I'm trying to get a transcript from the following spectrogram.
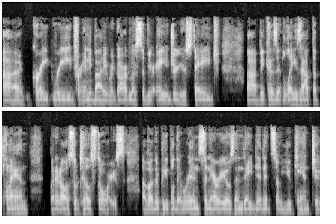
uh, great read for anybody, regardless of your age or your stage uh, because it lays out the plan, but it also tells stories of other people that were in scenarios and they did it, so you can too.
